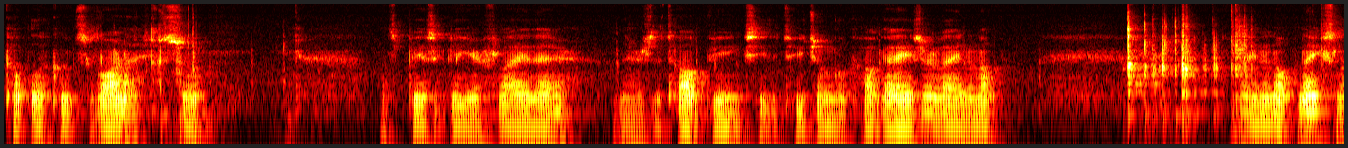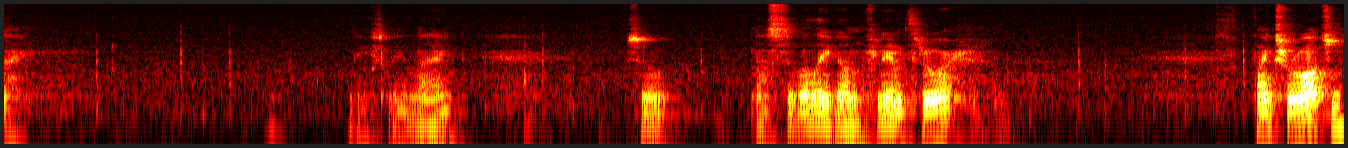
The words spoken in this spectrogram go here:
a couple of coats of varnish so that's basically your fly there and there's the top view you can see the two jungle cock eyes are lining up lining up nicely nicely in line so that's the Willie Gunn flamethrower thanks for watching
